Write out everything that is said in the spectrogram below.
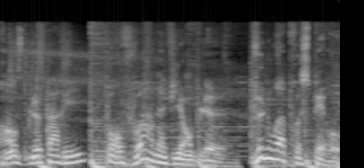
France Bleu Paris pour voir la vie en bleu. Benoît Prospero.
